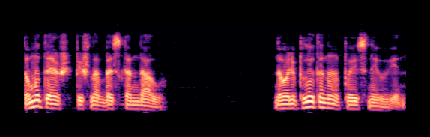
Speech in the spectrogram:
тому теж пішла без скандалу. Доволі плутано пояснив він.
